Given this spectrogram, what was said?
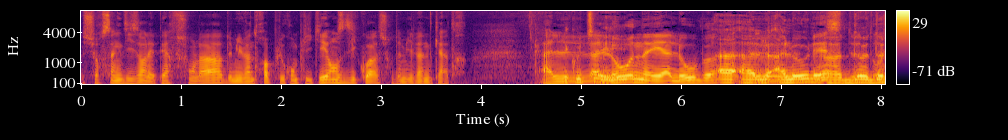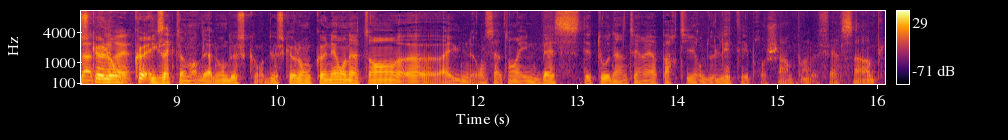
sur 5-10 ans, les perfs sont là. 2023 plus compliqué. On se dit quoi sur 2024 à l'aune et à l'aube à, de- l'aune euh, de de, taux de ce que l'on exactement de, ce, que- de ce que l'on connaît, on attend euh, à une, on s'attend à une baisse des taux d'intérêt à partir de l'été prochain, pour le faire simple.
